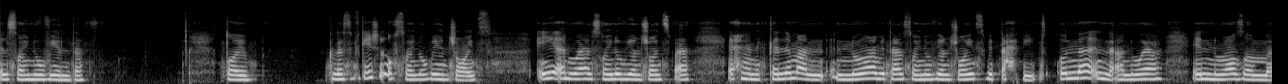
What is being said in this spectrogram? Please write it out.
ال synovial ده. طيب classification of synovial joints. إيه أنواع ال synovial joints بقى؟ إحنا هنتكلم عن النوع بتاع ال synovial joints بالتحديد. قلنا إن أنواع إن معظم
